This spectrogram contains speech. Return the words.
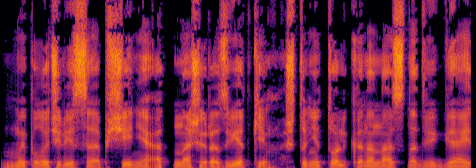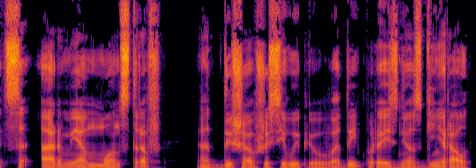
Мы получили сообщение от нашей разведки, что не только на нас надвигается армия монстров, отдышавшись и выпив воды, произнес генерал.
